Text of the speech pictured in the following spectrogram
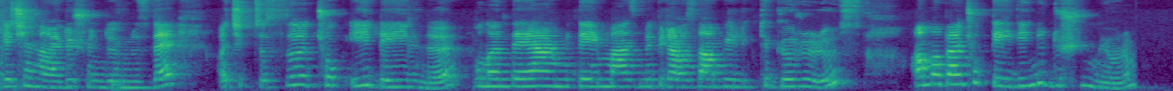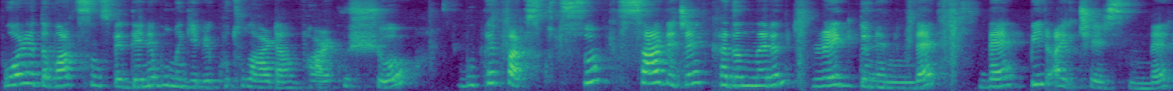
geçen ay düşündüğümüzde açıkçası çok iyi değildi. Buna değer mi değmez mi birazdan birlikte görürüz. Ama ben çok değdiğini düşünmüyorum. Bu arada Watsons ve Dene Bunu gibi kutulardan farkı şu. Bu Pepbox kutusu sadece kadınların reg döneminde ve bir ay içerisinde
